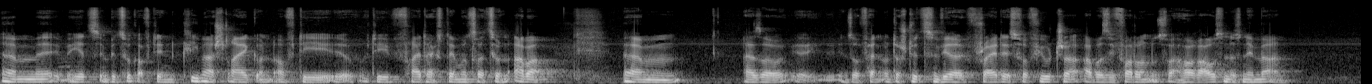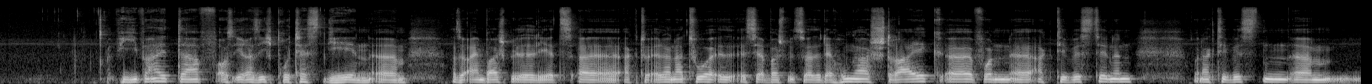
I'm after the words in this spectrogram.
ähm, jetzt in Bezug auf den Klimastreik und auf die, die Freitagsdemonstration. Aber ähm, also äh, insofern unterstützen wir Fridays for Future, aber sie fordern uns heraus und das nehmen wir an. Wie weit darf aus Ihrer Sicht Protest gehen? Also ein Beispiel jetzt äh, aktueller Natur ist ja beispielsweise der Hungerstreik äh, von äh, Aktivistinnen und Aktivisten. Ähm,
